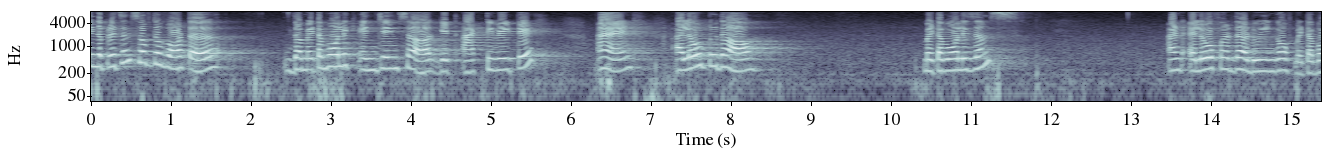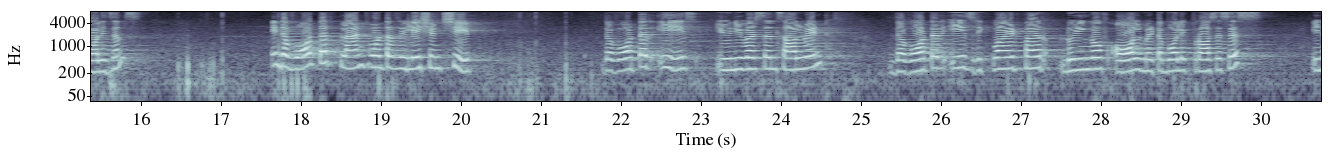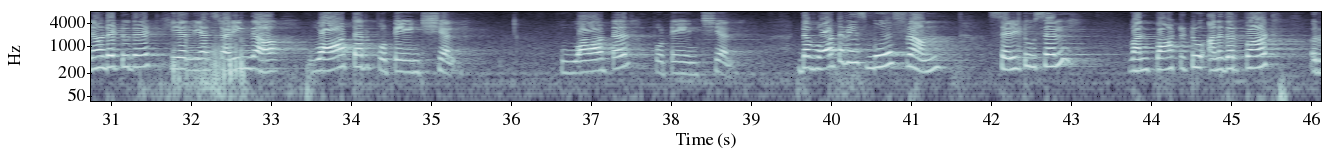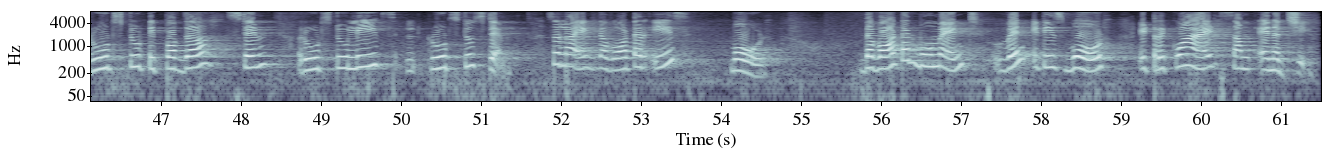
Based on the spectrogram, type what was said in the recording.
In the presence of the water, the metabolic enzymes are get activated and allow to the metabolisms and allow for the doing of metabolisms. In the water plant water relationship, the water is universal solvent, the water is required for doing of all metabolic processes. In order to that here we are studying the water potential, water potential. The water is moved from cell to cell, one part to another part, roots to tip of the stem, roots to leaves, roots to stem. So, like the water is moved. The water movement when it is moved it required some energy.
